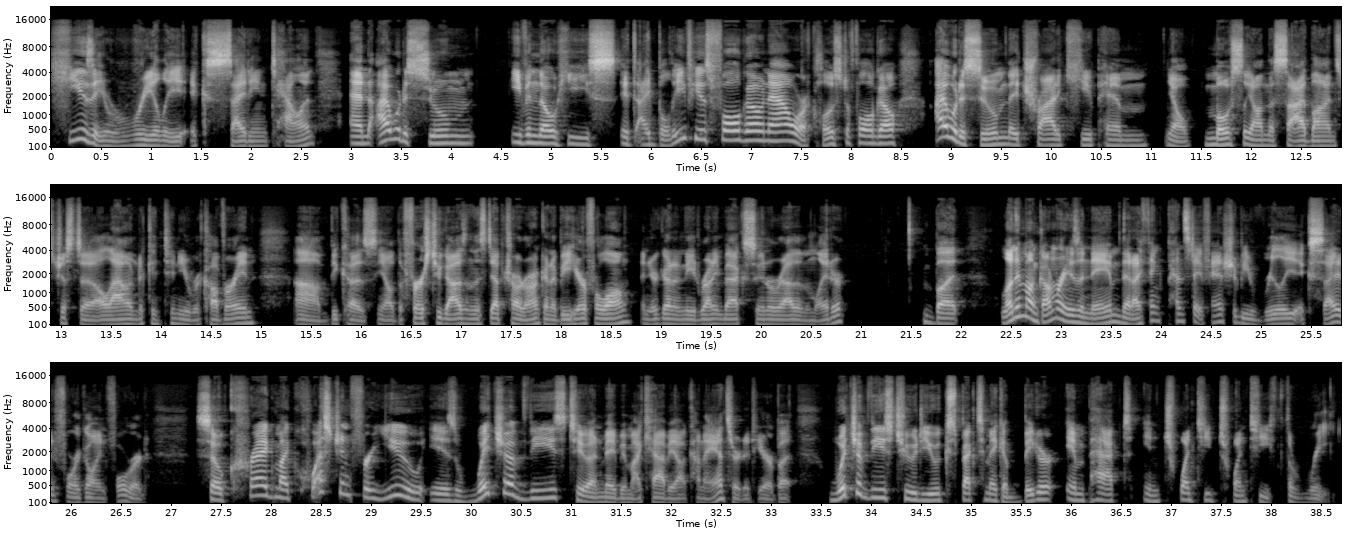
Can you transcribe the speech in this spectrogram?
He is a really exciting talent, and I would assume, even though he's, it, I believe he is full go now or close to full go. I would assume they try to keep him, you know, mostly on the sidelines just to allow him to continue recovering. Um, because you know the first two guys in this depth chart aren't going to be here for long, and you're going to need running backs sooner rather than later. But London Montgomery is a name that I think Penn State fans should be really excited for going forward. So, Craig, my question for you is which of these two, and maybe my caveat kind of answered it here, but which of these two do you expect to make a bigger impact in 2023?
